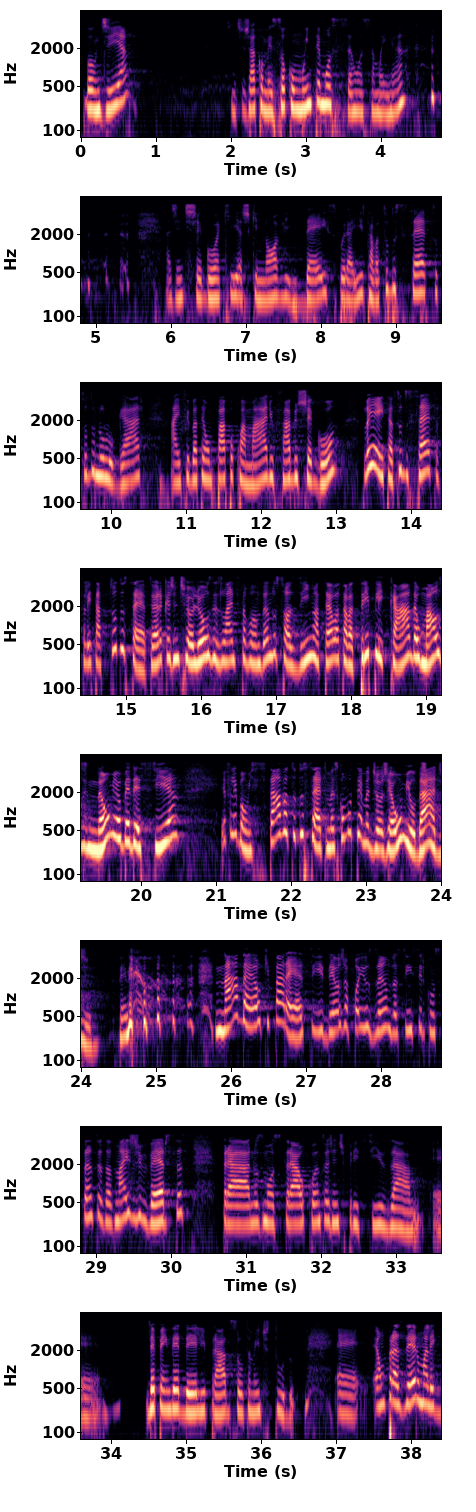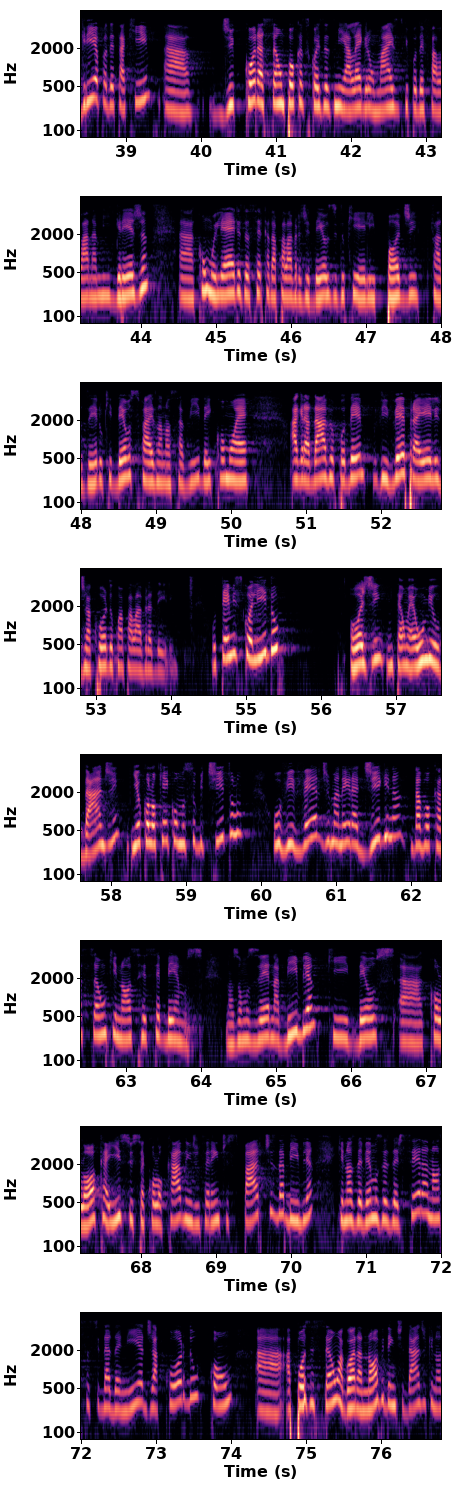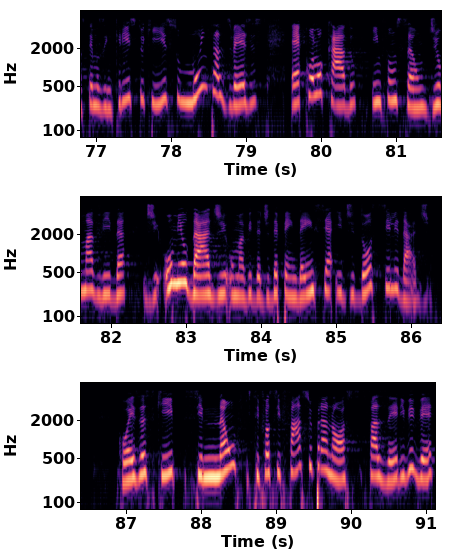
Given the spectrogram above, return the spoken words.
Bom dia. A gente já começou com muita emoção essa manhã. A gente chegou aqui, acho que 9 e 10 por aí, estava tudo certo, tudo no lugar. Aí fui bater um papo com a Mari, o Fábio chegou. Falei, ei, tá tudo certo? Eu falei, tá tudo certo. A hora que a gente olhou, os slides estavam andando sozinho, a tela estava triplicada, o mouse não me obedecia. Eu falei, bom, estava tudo certo, mas como o tema de hoje é humildade, entendeu? Nada é o que parece, e Deus já foi usando assim circunstâncias as mais diversas para nos mostrar o quanto a gente precisa é, depender dele para absolutamente tudo. É, é, um prazer, uma alegria poder estar aqui. Ah, de coração, poucas coisas me alegram mais do que poder falar na minha igreja ah, com mulheres acerca da palavra de Deus e do que Ele pode fazer, o que Deus faz na nossa vida e como é agradável poder viver para Ele de acordo com a palavra dele. O tema escolhido hoje, então, é humildade e eu coloquei como subtítulo o viver de maneira digna da vocação que nós recebemos. Nós vamos ver na Bíblia que Deus ah, coloca isso, isso é colocado em diferentes partes da Bíblia, que nós devemos exercer a nossa cidadania de acordo com a, a posição, agora a nova identidade que nós temos em Cristo, e que isso muitas vezes é colocado em função de uma vida de humildade, uma vida de dependência e de docilidade. Coisas que, se não, se fosse fácil para nós fazer e viver,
